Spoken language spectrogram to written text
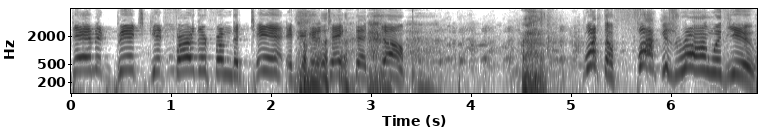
damn it, bitch! Get further from the tent if you're gonna take that dump. What the fuck is wrong with you?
